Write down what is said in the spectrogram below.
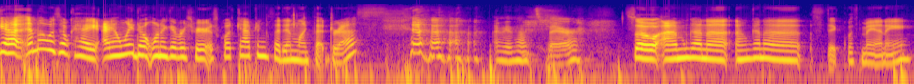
Yeah, Emma was okay. I only don't want to give her Spirit Squad captain because I didn't like that dress. I mean, that's fair. So I'm gonna I'm gonna stick with Manny,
